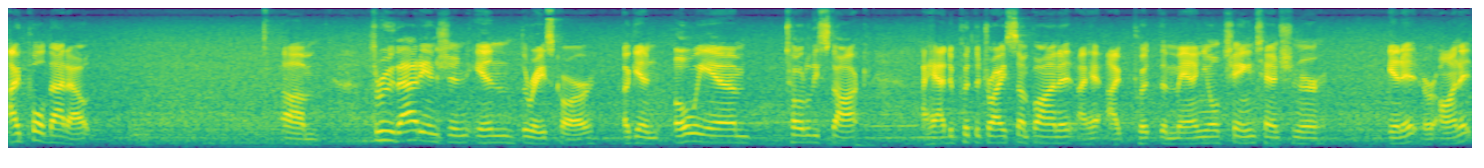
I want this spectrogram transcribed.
I pulled that out. Um, threw that engine in the race car. Again, OEM, totally stock. I had to put the dry sump on it. I, I put the manual chain tensioner in it or on it.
